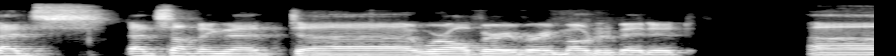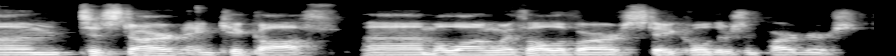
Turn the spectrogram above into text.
that's that's something that uh, we're all very, very motivated um, to start and kick off, um, along with all of our stakeholders and partners.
